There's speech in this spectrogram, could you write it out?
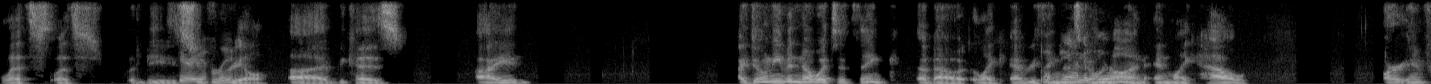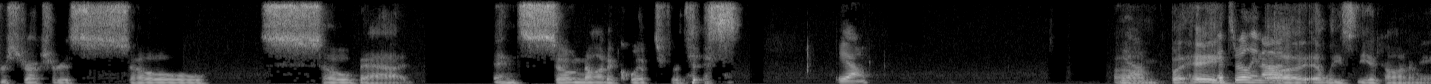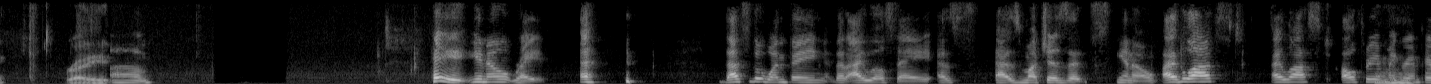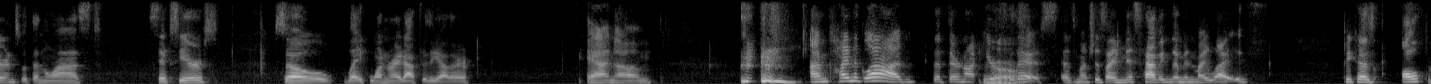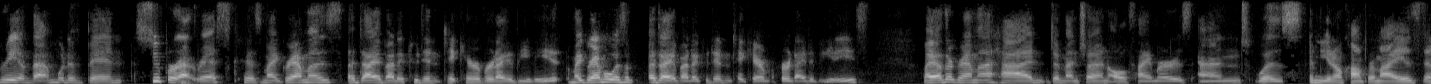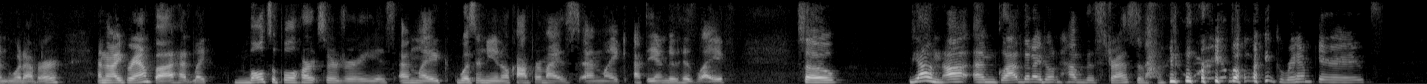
let's let's be super real. Uh because I I don't even know what to think about like everything But, that's going you- on and like how our infrastructure is so so bad and so not equipped for this. Yeah. Yeah. Um, but hey, It's really not. uh, at least the economy, right? Um, hey, you know, right. That's the one thing that I will say as as much as it's, you know, I've lost I lost all three of my Mhm. grandparents within the last 6 years. So, like one right after the other. And um I'm kind of glad that they're not here Yeah. for this as much as I miss having them in my life because all three of them would have been super at risk because my grandma's a diabetic who didn't take care of her diabetes. My grandma was a, a diabetic who didn't take care of her diabetes. My other grandma had dementia and Alzheimer's and was immunocompromised and whatever. And my grandpa had like multiple heart surgeries and like was immunocompromised and like at the end of his life. So yeah, I'm not I'm glad that I don't have the stress of having to worry about my grandparents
